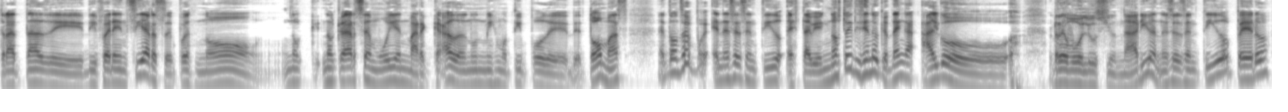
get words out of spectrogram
trata de diferenciarse, pues no, no, no quedarse muy enmarcado en un mismo tipo de, de, tomas. Entonces, pues en ese sentido está bien. No estoy diciendo que tenga algo revolucionario en ese sentido, pero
